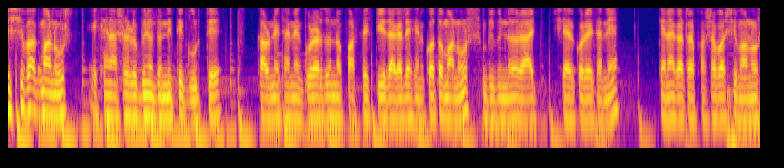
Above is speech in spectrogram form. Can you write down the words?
বেশিরভাগ মানুষ এখানে আসলে বিনোদন নিতে ঘুরতে, কারণ এখানে ঘোরার জন্য পারফেক্ট জায়গা দেখেন কত মানুষ, বিভিন্ন রাইড শেয়ার করে এখানে। কেনাকাটার পাশাপাশি মানুষ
